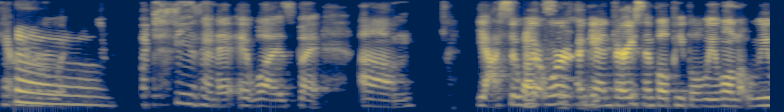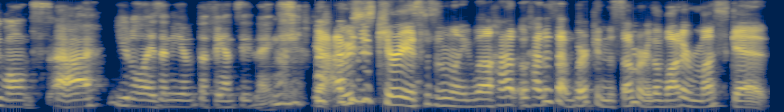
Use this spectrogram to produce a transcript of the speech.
can't remember oh. what, which season it, it was but um yeah so That's we're, we're again very simple people. We won't we won't uh utilize any of the fancy things. Yeah i was just curious because i'm like well how how does that work in the summer? The water must get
